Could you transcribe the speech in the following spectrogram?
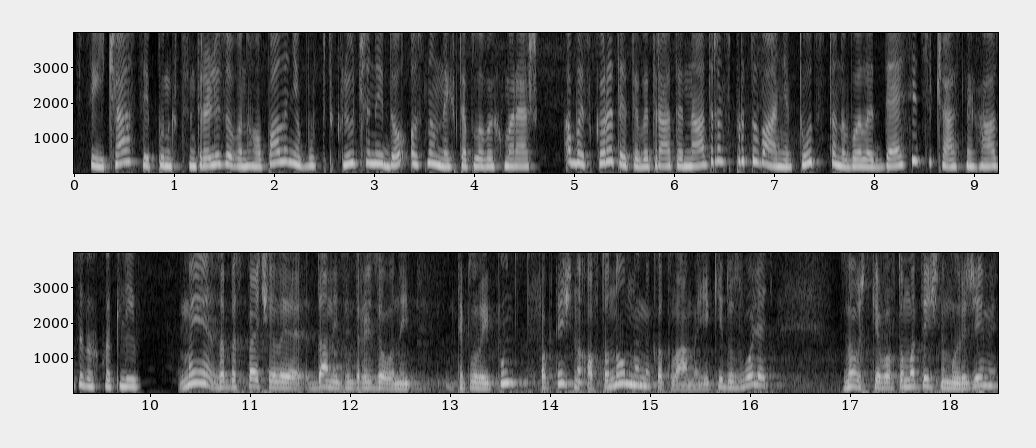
В свій час цей пункт централізованого опалення був підключений до основних теплових мереж. Аби скоротити витрати на транспортування, тут встановили 10 сучасних газових котлів. Ми забезпечили даний централізований тепловий пункт фактично автономними котлами, які дозволять знову ж таки в автоматичному режимі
